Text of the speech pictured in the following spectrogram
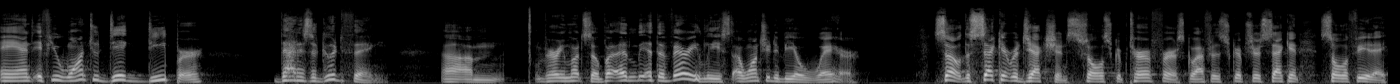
And if you want to dig deeper, that is a good thing. Um, very much so. But at, at, the very least, I want you to be aware. So, the second rejection, sola scriptura first, go after the scripture. Second, sola fide,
